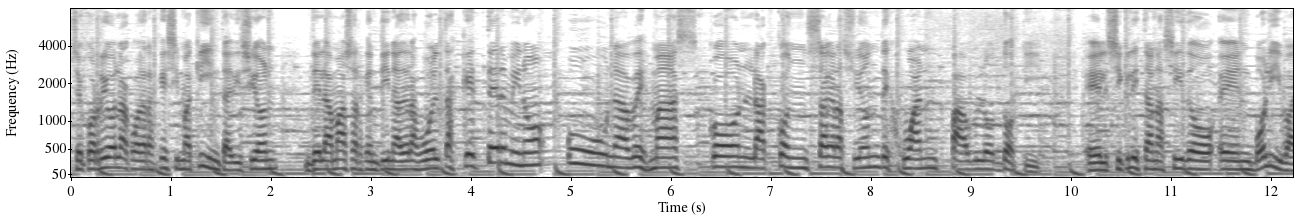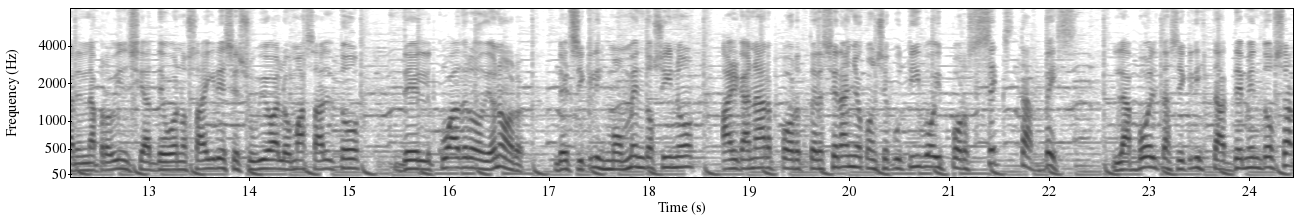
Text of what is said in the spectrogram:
Se corrió la 45 edición de la más argentina de las vueltas que terminó una vez más con la consagración de Juan Pablo Dotti. El ciclista nacido en Bolívar, en la provincia de Buenos Aires, se subió a lo más alto del cuadro de honor del ciclismo mendocino al ganar por tercer año consecutivo y por sexta vez la Vuelta Ciclista de Mendoza.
